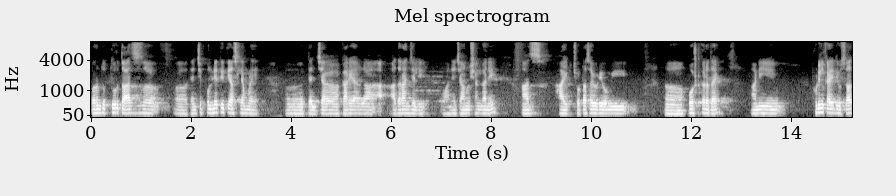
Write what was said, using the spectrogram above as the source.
परंतु तूर्त आज त्यांची पुण्यतिथी असल्यामुळे त्यांच्या कार्याला आदरांजली वाहण्याच्या अनुषंगाने आज हा एक छोटासा व्हिडिओ मी पोस्ट करत आहे. आणि पुढील काही दिवसात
